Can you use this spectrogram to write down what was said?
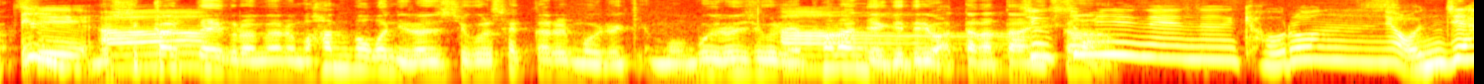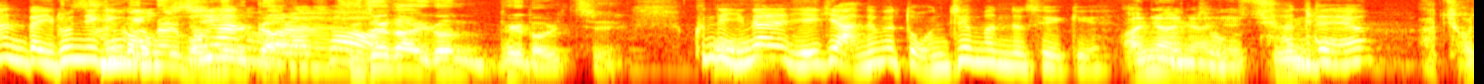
그렇지. 뭐 아. 식할 때 그러면 뭐 한복은 이런 식으로 색깔을 뭐 이렇게 뭐, 뭐 이런 식으로 아. 편한 얘기들이 왔다 갔다 지금 하니까 수민이네는 결혼을 언제 한다 이런 얘기가 없이 하는 하니까 거라서. 주제가 이건 되게 넓지. 근데 이날 얘기 안 하면 또 언제 만나서 얘기해? 아니 아니 그렇죠? 아니 지금 안 돼요? 아, 저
